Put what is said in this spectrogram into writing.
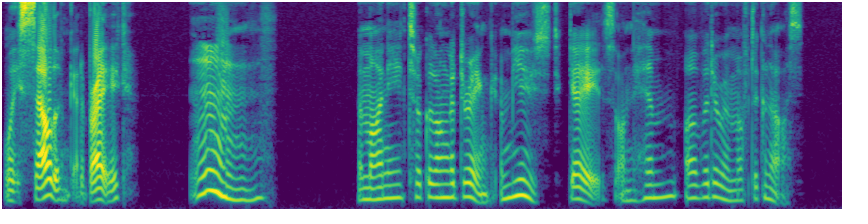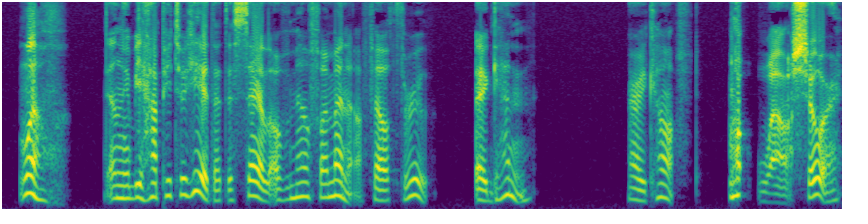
We seldom get a break. Mmm. Hermione took a longer drink, amused gaze on him over the rim of the glass. Well, then you'll be happy to hear that the sale of Malfoy Manor fell through. Again. Harry coughed. Well, sure.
